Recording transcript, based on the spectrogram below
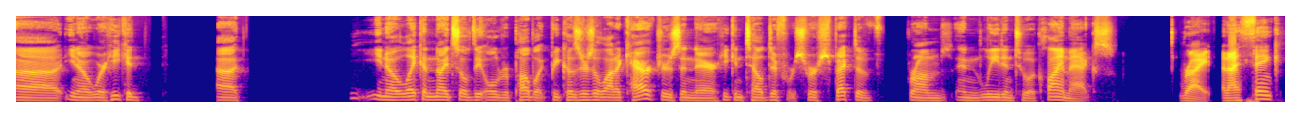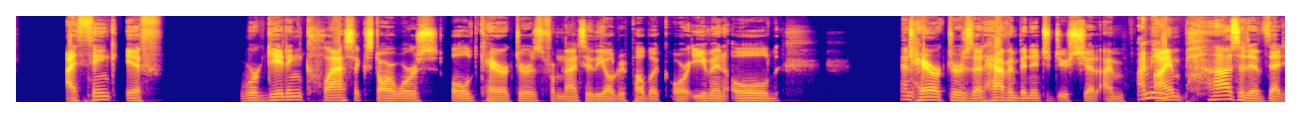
uh you know where he could uh you know like a Knights of the Old Republic because there's a lot of characters in there he can tell different perspective from and lead into a climax. right and i think i think if we're getting classic star wars old characters from knights of the old republic or even old And- characters that haven't been introduced yet i'm I mean I'm positive that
